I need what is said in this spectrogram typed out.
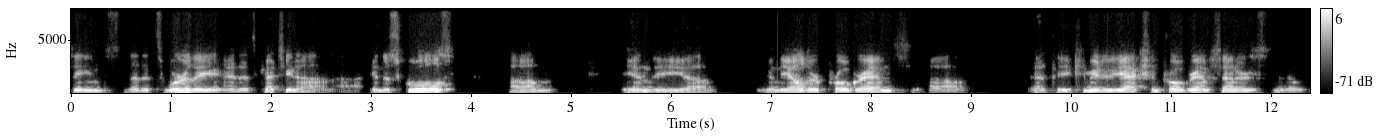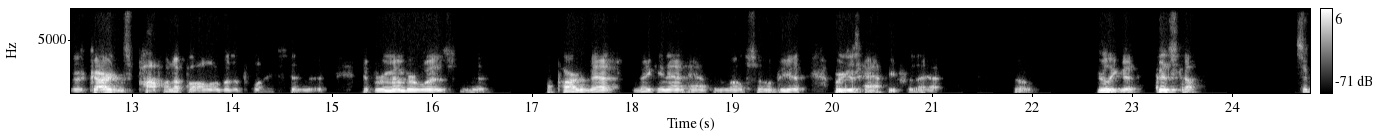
seems that it's worthy and it's catching on uh, in the schools um, in the uh, in the elder programs uh, at the community action program centers, you know, there's gardens popping up all over the place. And if remember was a part of that, making that happen, well, so be it. We're just happy for that. So really good, good stuff. So,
